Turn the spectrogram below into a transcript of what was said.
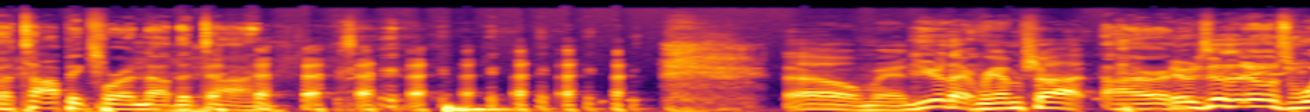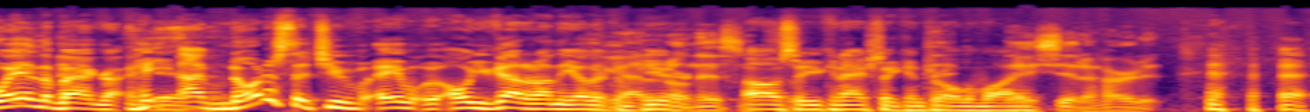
a topic for another time. Oh man, you hear that rim shot? I heard it. it. was just, it was way in the background. Hey, Yeah. I've noticed that you've able, oh you got it on the other I got it computer. on this one, oh, so so you can actually control the volume. they should have heard it.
